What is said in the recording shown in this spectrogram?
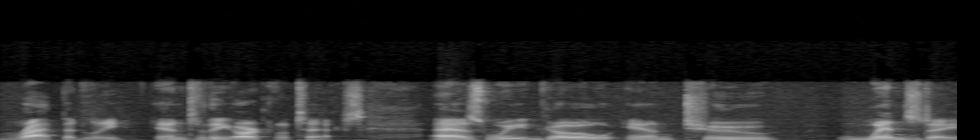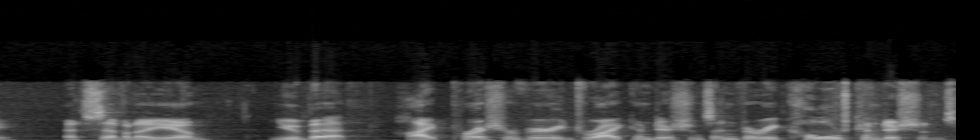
rapidly into the Arklatex. As we go into Wednesday at 7 a.m., you bet, high pressure, very dry conditions, and very cold conditions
